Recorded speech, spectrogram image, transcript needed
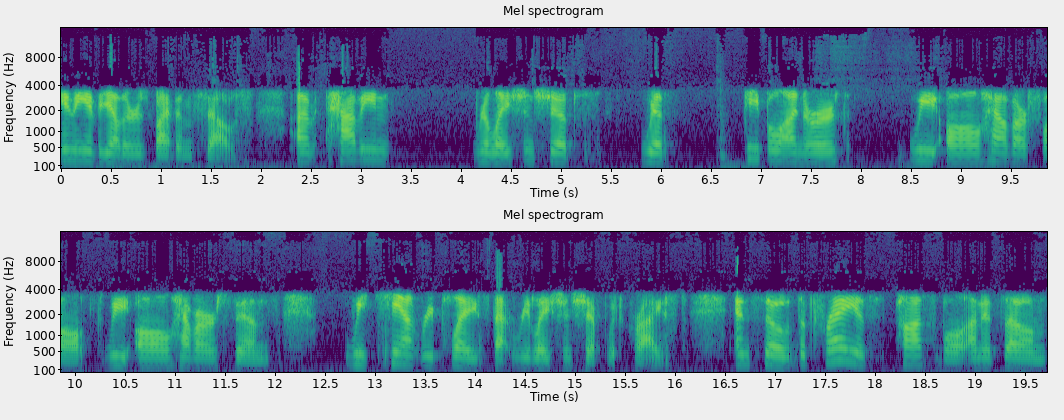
any of the others by themselves. Um, having relationships with people on earth, we all have our faults. We all have our sins. We can't replace that relationship with Christ. And so the pray is possible on its own,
